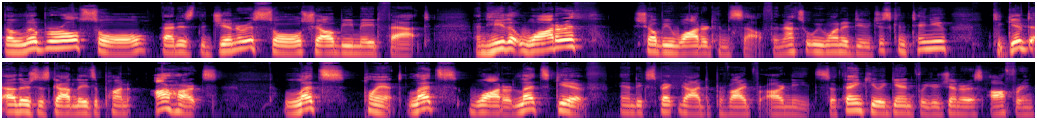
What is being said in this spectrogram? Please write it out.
The liberal soul, that is the generous soul, shall be made fat, and he that watereth shall be watered himself. And that's what we want to do. Just continue to give to others as God lays upon our hearts. Let's plant, let's water, let's give, and expect God to provide for our needs. So thank you again for your generous offering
